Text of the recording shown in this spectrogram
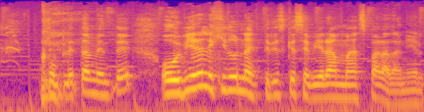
completamente. O hubiera elegido una actriz que se viera más para Daniel.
